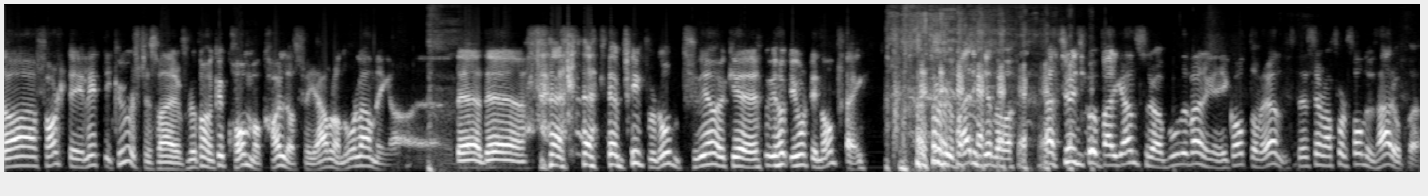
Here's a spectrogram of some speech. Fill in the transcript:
da falt jeg litt i kurs, dessverre. For du kan jo ikke komme og kalle oss for jævla nordlendinger. Det, det, det, det blir for dumt. Vi har jo ikke, vi har ikke gjort det noen ting. Jeg trodde jo Bergen og, jeg trodde jo bergensere og bodøværinger gikk godt overens. Det ser i hvert fall sånn ut her oppe.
